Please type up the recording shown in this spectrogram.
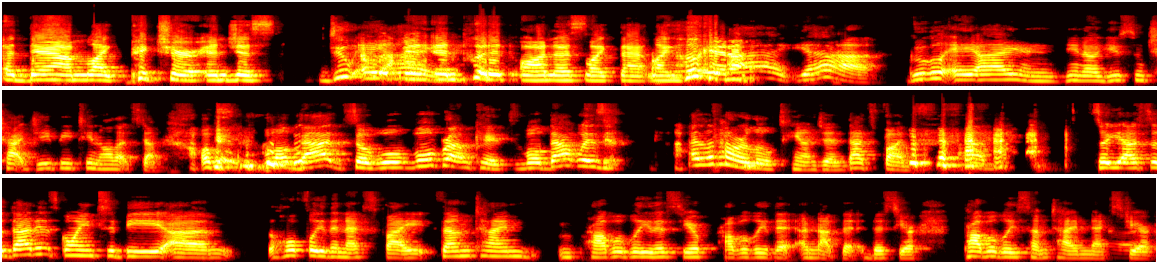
a damn like picture and just Do AI it and put it on us like that. Like hook it up. Yeah. Google AI and you know use some chat GPT and all that stuff. Okay, well that so we'll we'll run okay. Well that was I love how our little tangent. That's fun. Um, so yeah, so that is going to be um hopefully the next fight sometime mm, probably this year, probably the uh, not the, this year, probably sometime next year.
